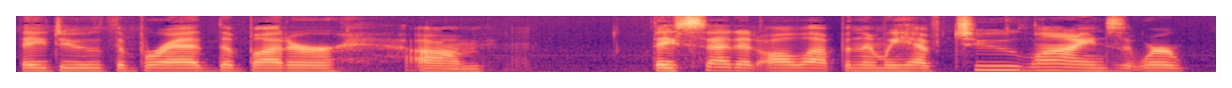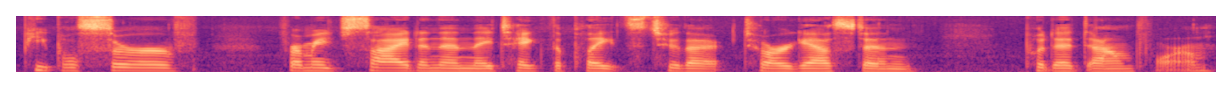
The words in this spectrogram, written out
They do the bread, the butter. Um, they set it all up, and then we have two lines that where people serve from each side, and then they take the plates to the to our guest and put it down for them.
